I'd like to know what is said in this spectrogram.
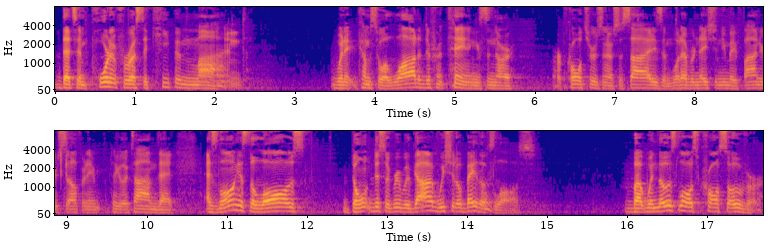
that's important for us to keep in mind when it comes to a lot of different things in our, our cultures and our societies and whatever nation you may find yourself at any particular time, that as long as the laws don't disagree with God, we should obey those laws. But when those laws cross over,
